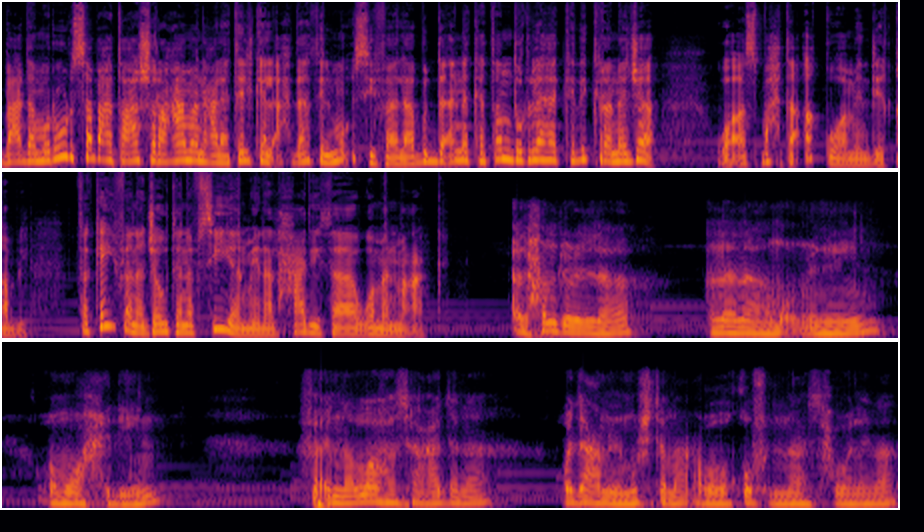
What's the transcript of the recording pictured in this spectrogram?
بعد مرور 17 عاما على تلك الأحداث المؤسفة لابد أنك تنظر لها كذكرى نجاة وأصبحت أقوى من ذي قبل فكيف نجوت نفسيا من الحادثة ومن معك؟ الحمد لله أننا مؤمنين وموحدين فإن الله ساعدنا ودعم المجتمع ووقوف الناس حولنا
